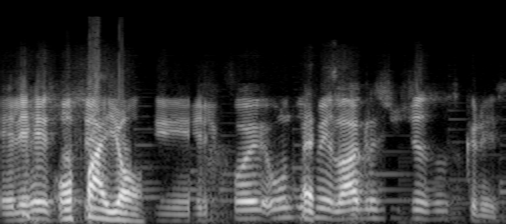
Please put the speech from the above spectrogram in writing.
Ele ressuscitou. paió. sim. Ele foi um dos milagres de Jesus Cristo.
